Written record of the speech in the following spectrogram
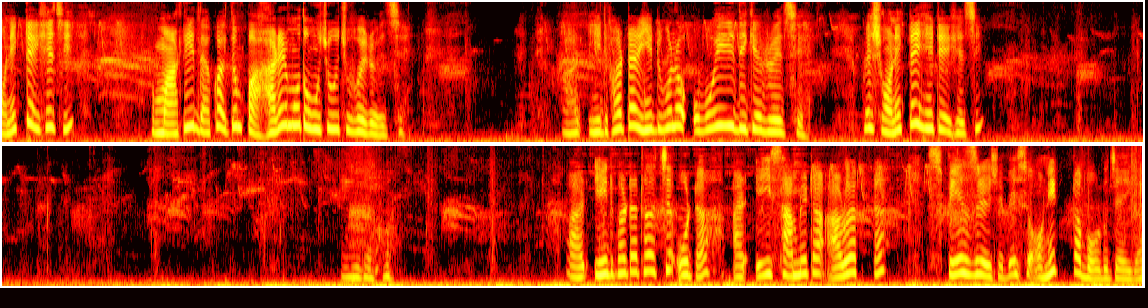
অনেকটা এসেছি মাটি দেখো একদম পাহাড়ের মতো উঁচু উঁচু হয়ে রয়েছে আর ইট ভাটার ইটগুলো ওই দিকে রয়েছে বেশ অনেকটাই হেঁটে এসেছি এই দেখো। আর ইট ভাটাটা হচ্ছে ওটা, আর এই সামনেটা আরও একটা স্পেস রয়েছে, বেশ অনেকটা বড় জায়গা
